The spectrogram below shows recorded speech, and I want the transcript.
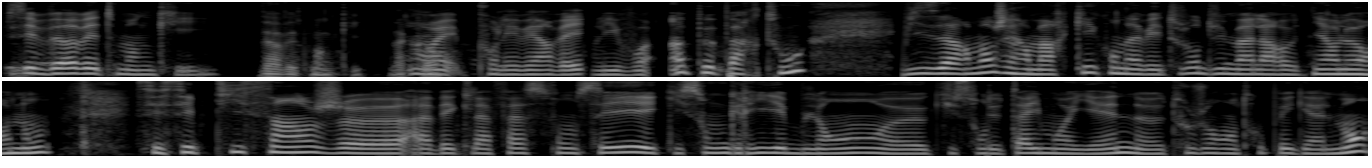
C'est vervet monkey. Vervet monkey, d'accord. Ouais, pour les vervets, on les voit un peu partout. Bizarrement, j'ai remarqué qu'on avait toujours du mal à retenir leur nom. C'est ces petits singes euh, avec la face foncée et qui sont gris et blancs, euh, qui sont de taille moyenne, euh, toujours en troupe également.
